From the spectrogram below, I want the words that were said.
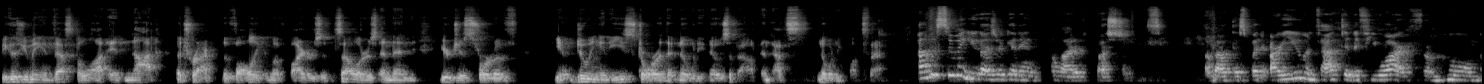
because you may invest a lot and not attract the volume of buyers and sellers and then you're just sort of you know doing an e-store that nobody knows about and that's nobody wants that. I'm assuming you guys are getting a lot of questions about this but are you in fact and if you are from whom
